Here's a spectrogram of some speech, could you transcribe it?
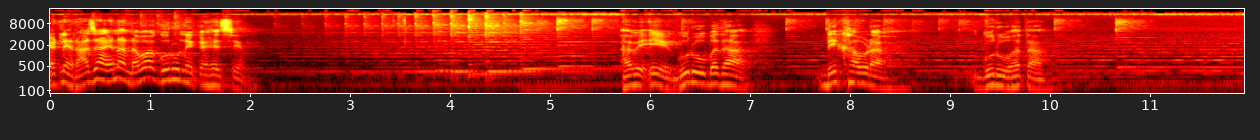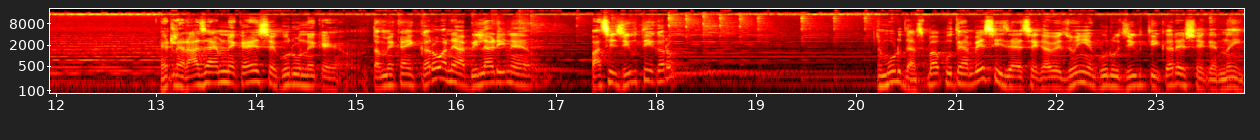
એટલે રાજા એના નવા ગુરુને કહે છે, હવે એ ગુરુ બધા દેખાવડા ગુરુ હતા. એટલે રાજા એમને કહે છે ગુરુને કે, તમે કંઈ કરો અને આ બિલાડીને પાછી જીવતી કરો. મૂળદાસ બાપુ ત્યાં બેસી જાય છે કે હવે જોઈએ ગુરુ જીવતી કરે છે કે નહીં.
